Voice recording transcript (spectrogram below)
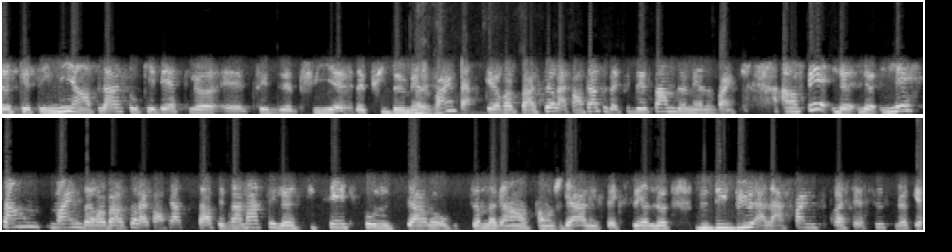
de ce que tu mis en place au Québec là, euh, depuis euh, depuis 2020 parce que rebâtir la confiance c'est depuis décembre 2020. En fait, le, l'essence même de rebâtir la confiance, c'est vraiment le soutien psychojudiciaire aux victimes de violences conjugales et sexuelles du début à la fin du processus, là, que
